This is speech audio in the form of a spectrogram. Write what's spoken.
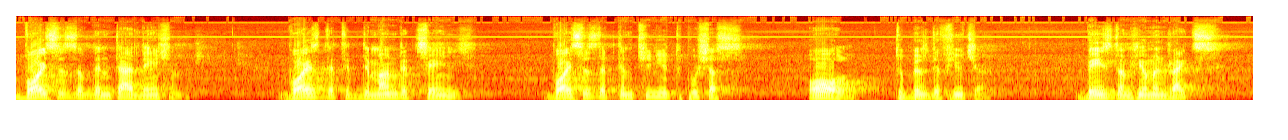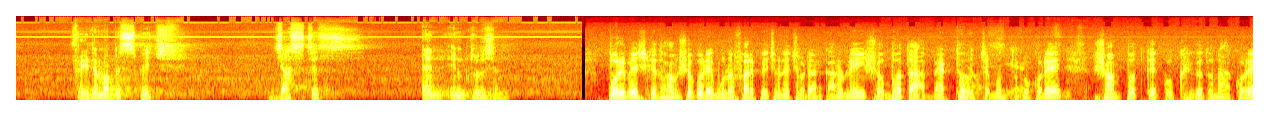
voices of the entire nation, voices that demanded change, voices that continue to push us all to build a future based on human rights, freedom of speech, justice, and inclusion পরিবেশকে ধ্বংস করে মুনাফার পেছনে ছোটার কারণেই সভ্যতা ব্যর্থ হচ্ছে মন্তব্য করে সম্পদকে কুক্ষিগত না করে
